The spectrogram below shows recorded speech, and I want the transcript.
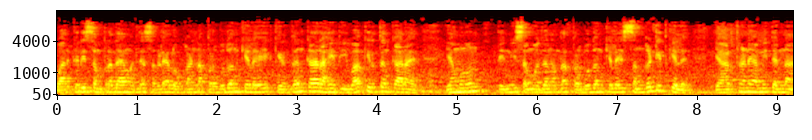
वारकरी संप्रदायामधल्या सगळ्या लोकांना प्रबोधन केलं आहे कीर्तनकार आहेत युवा कीर्तनकार आहेत. या म्हणून त्यांनी समाजाला प्रबोधन केलं आहे संघटित केलंय. या अर्थाने आम्ही त्यांना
